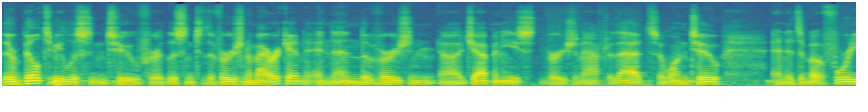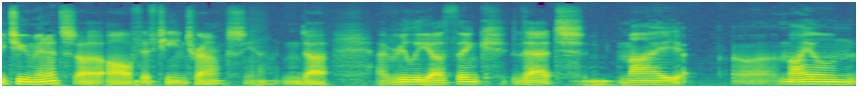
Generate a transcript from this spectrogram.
They're built to be listened to for listen to the version American and then the version uh, Japanese version after that. So one, two, and it's about 42 minutes, uh, all 15 tracks. You know, and uh, I really uh, think that my uh, my own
